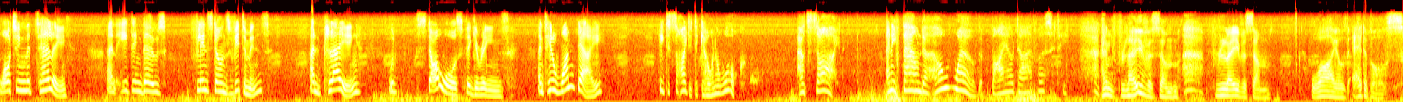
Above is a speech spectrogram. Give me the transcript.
watching the telly and eating those Flintstones vitamins and playing with Star Wars figurines until one day he decided to go on a walk outside and he found a whole world of biodiversity and flavoursome, flavoursome wild edibles.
